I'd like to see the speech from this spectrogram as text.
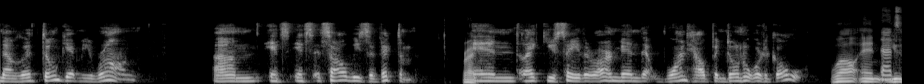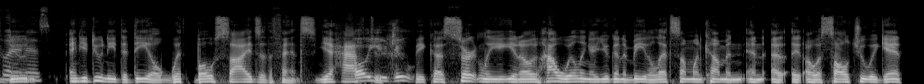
now. let- Don't get me wrong. Um, it's it's it's always a victim, Right. and like you say, there are men that want help and don't know where to go. well and That's you what do it is. and you do need to deal with both sides of the fence. You have Oh, to, you do. because certainly, you know, how willing are you going to be to let someone come and and uh, uh, assault you again,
